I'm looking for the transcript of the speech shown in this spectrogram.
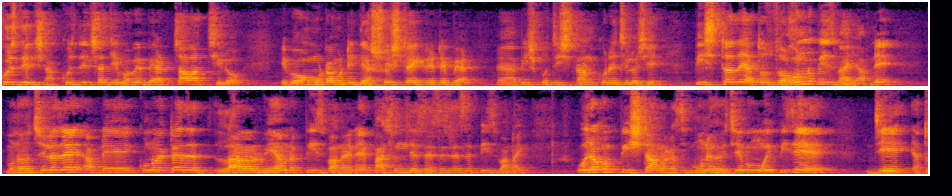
খুশদিল শাহ। খুশদিল শাহ যেভাবে ব্যাট চালাচ্ছিল এবং মোটামুটি দেড়শো স্ট্রাইক রেটে ব্যাট বিশ পঁচিশ রান করেছিল সে, পিচটা যে এত জঘন্য পিচ ভাই। আপনি মনে হচ্ছিল যে আপনি কোনো একটা যে লারার ভে আমরা পিচ বানাই না, পাঁচুন এসে এসে পিচ বানাই ওই রকম পিচটা আমার কাছে মনে হয়েছে এবং ওই পিচে যে এত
